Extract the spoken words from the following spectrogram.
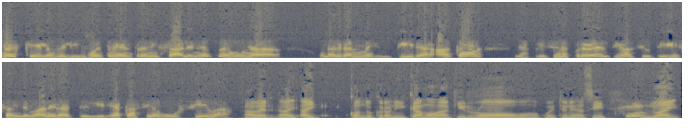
No es que los delincuentes entran y salen, eso es una, una gran mentira. Acá las prisiones preventivas se utilizan de manera, te diría, casi abusiva. A ver, hay, hay cuando cronicamos aquí robos o cuestiones así, Sí. no hay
